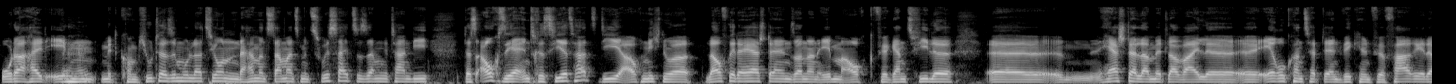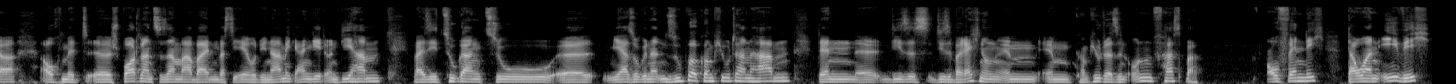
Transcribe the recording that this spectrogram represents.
oder halt eben mhm. mit Computersimulationen. Und da haben wir uns damals mit Swisside zusammengetan, die das auch sehr interessiert hat, die auch nicht nur Laufräder herstellen, sondern eben auch für ganz viele äh, Hersteller mittlerweile äh, Aero-Konzepte entwickeln für Fahrräder, auch mit äh, Sportlern zusammenarbeiten, was die Aerodynamik angeht. Und die haben, weil sie Zugang zu äh, ja sogenannten Supercomputern haben, denn äh, dieses, diese Berechnungen im, im Computer sind unfassbar aufwendig, dauern ewig,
